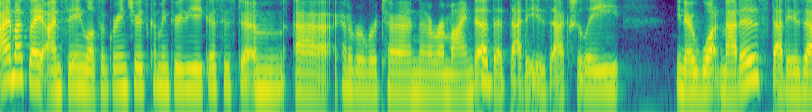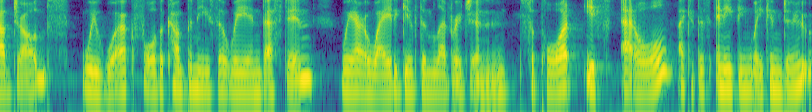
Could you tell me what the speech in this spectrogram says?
I must say, I'm seeing lots of green shoots coming through the ecosystem, uh, kind of a return and a reminder that that is actually you know, what matters, that is our jobs. We work for the companies that we invest in. We are a way to give them leverage and support, if at all. Like if there's anything we can do,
